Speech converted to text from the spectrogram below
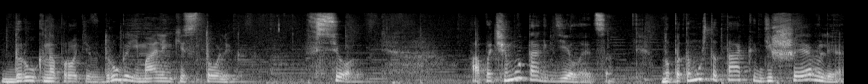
друг напротив друга и маленький столик. Все. А почему так делается? Ну потому что так дешевле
